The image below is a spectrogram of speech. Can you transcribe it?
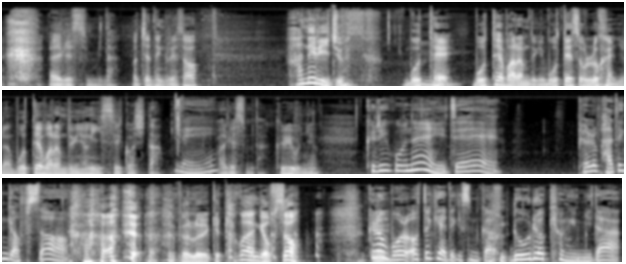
알겠습니다. 어쨌든 그래서 하늘이 준 모태 음. 모태 바람둥이 모태 솔로가 아니라 모태 바람둥이 형이 있을 것이다. 네. 알겠습니다. 그리고요. 그리고는 이제 별로 받은 게 없어. 별로 이렇게 타고난 게 없어. 그럼 네. 뭘 어떻게 해야 되겠습니까? 노력형입니다.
